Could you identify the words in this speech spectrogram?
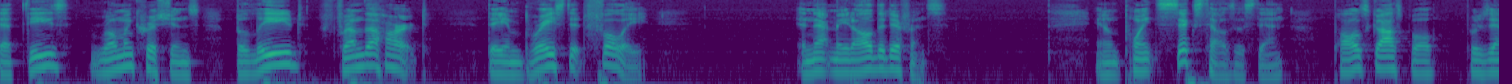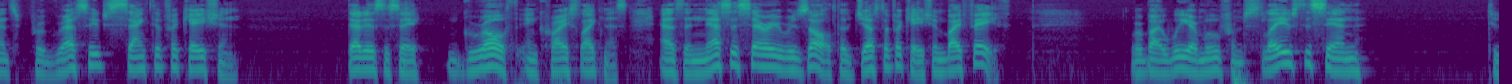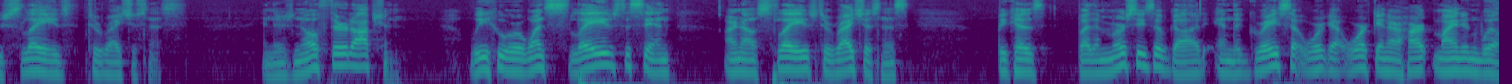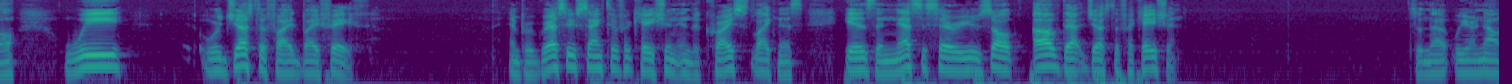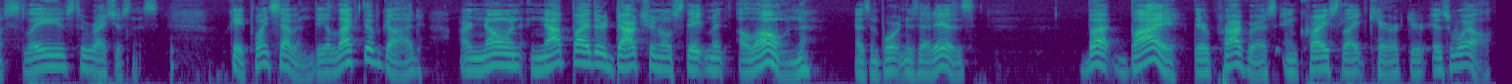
that these Roman Christians believed from the heart. They embraced it fully. And that made all the difference. And point six tells us then Paul's gospel presents progressive sanctification, that is to say, growth in Christ likeness, as the necessary result of justification by faith, whereby we are moved from slaves to sin to slaves to righteousness. And there's no third option. We who were once slaves to sin are now slaves to righteousness because by the mercies of God and the grace that work at work in our heart, mind, and will, we were justified by faith. And progressive sanctification in the Christ likeness is the necessary result of that justification. So now we are now slaves to righteousness. Okay, point seven. The elect of God are known not by their doctrinal statement alone, as important as that is, but by their progress in Christ like character as well.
